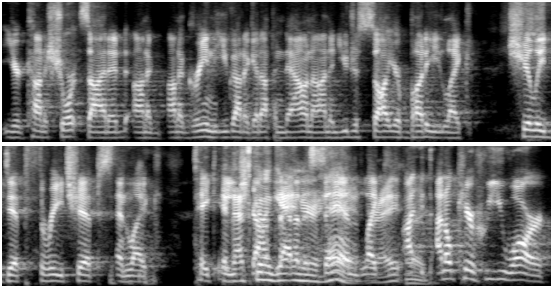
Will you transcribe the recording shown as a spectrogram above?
you're kind of short-sided on a on a green that you got to get up and down on and you just saw your buddy like chili dip three chips and like take And eight that's gonna get out in of the your sand head, like right? I, Right. I don't care who you are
